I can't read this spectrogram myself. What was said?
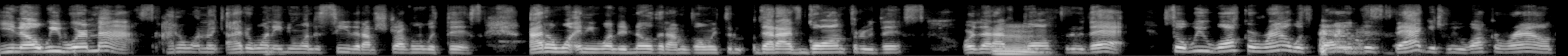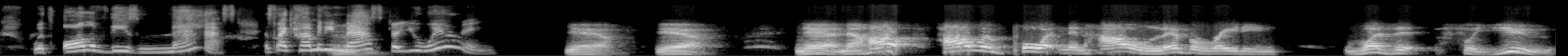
You know, we wear masks. I don't want to, I don't want anyone to see that I'm struggling with this. I don't want anyone to know that I'm going through that I've gone through this or that I've mm. gone through that. So we walk around with all of this baggage. We walk around with all of these masks. It's like how many mm. masks are you wearing? Yeah. Yeah. Yeah. Now how how important and how liberating was it for you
